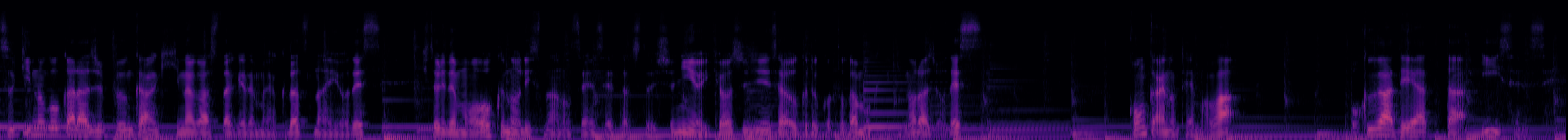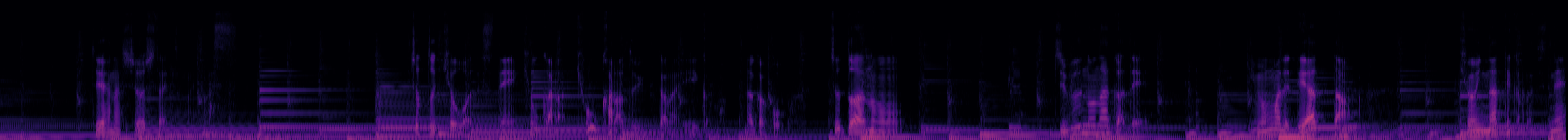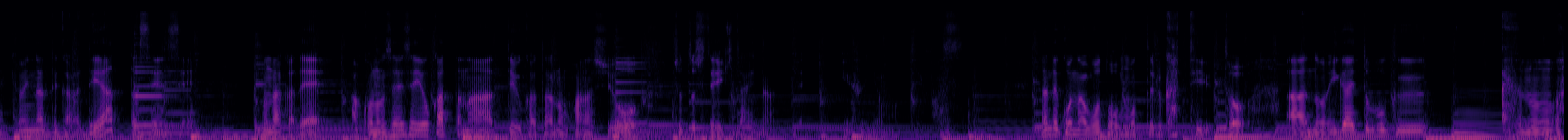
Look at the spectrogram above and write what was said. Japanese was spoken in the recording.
通勤の後から10分間聞き流すだけでも役立つ内容です。一人でも多くのリスナーの先生たちと一緒に良い教師人生を送ることが目的のラジオです。今回のテーマは、僕が出会ったいい先生という話をしたいと思います。ちょっと今日はですね、今日から、今日からと言ったらいいかな。なんかこう、ちょっとあの、自分の中で今まで出会った教員になってからですね。教員になってから出会った先生の中であこの先生良かったなっていう方のお話をちょっとしていきたいなっていうふうに思っています。なんでこんなことを思ってるかっていうとあの意外と僕あの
